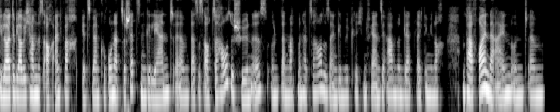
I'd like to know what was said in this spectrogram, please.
die Leute, glaube ich, haben das auch einfach jetzt während Corona zu schätzen gelernt, ähm, dass es auch zu Hause schön ist. Und dann macht man halt zu Hause seinen gemütlichen Fernsehabend und lädt vielleicht irgendwie noch ein paar Freunde ein und ähm,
